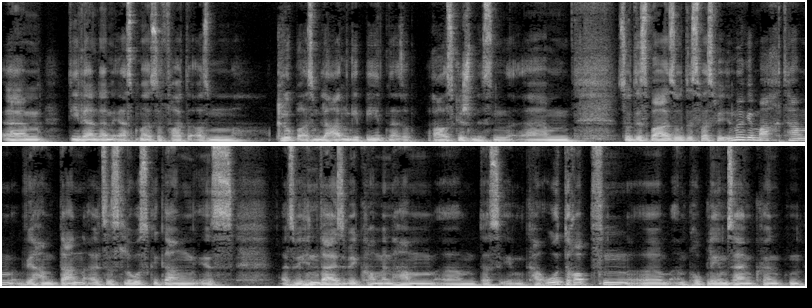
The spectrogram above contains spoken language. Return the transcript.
ähm, die werden dann erstmal sofort aus dem Club aus dem Laden gebeten, also rausgeschmissen. Ähm, so, das war so das, was wir immer gemacht haben. Wir haben dann, als es losgegangen ist, als wir Hinweise bekommen haben, ähm, dass eben K.O.-Tropfen äh, ein Problem sein könnten,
